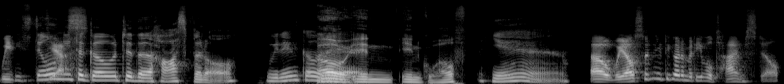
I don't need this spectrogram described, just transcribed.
We, We still need to go to the hospital. We didn't go Oh, there. in in Guelph. yeah. Oh, we also need to go to medieval times still.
